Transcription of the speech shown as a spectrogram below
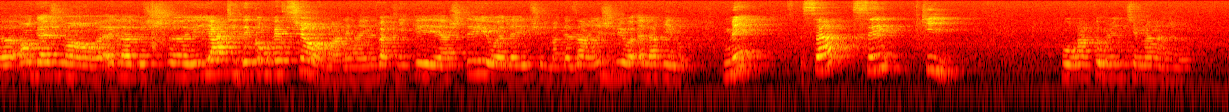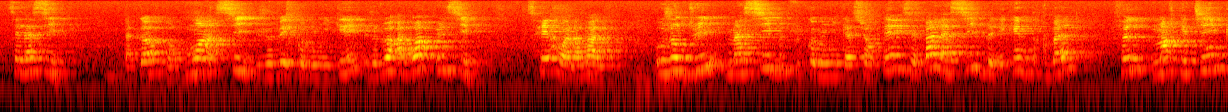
euh, engagement, elle a des conversions, il va cliquer et acheter, ou elle a chez le magasin, elle arrive. Mais ça, c'est qui pour un community manager? C'est la cible. D'accord? Donc moi, si je vais communiquer, je dois avoir une cible. Aujourd'hui, ma cible de communication télé, ce n'est pas la cible qui est marketing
